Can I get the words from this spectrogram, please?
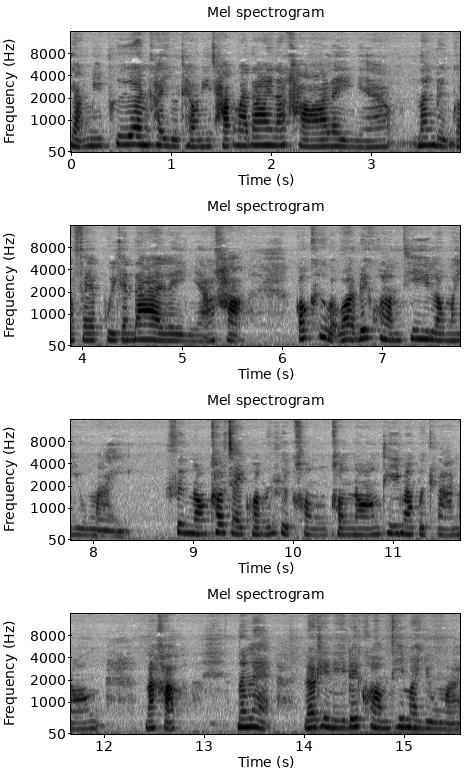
อยากมีเพื่อนใครอยู่แถวนี้ทักมาได้นะคะอะไรอย่างเงี้ย นั่งดื่มกาแฟคุยกันได้อะไรอย่างเงี้ยค่ะ ก็คือแบบว่าด้วยความที่เรามาอยู่ใหม่ ซึ่งน้องเข้าใจความรู้สึกของของน้องที่มาปรึกษาน้องนะคะ นั่นแหละ แล้วทีนี้ด้วยความที่มาอยู่ใหม่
